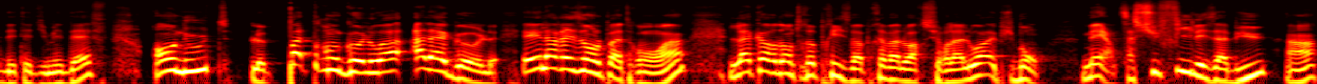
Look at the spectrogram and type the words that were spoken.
d'été du MEDEF. En août, le patron gaulois à la Gaule. Et il a raison, le patron. Hein L'accord d'entreprise va prévaloir sur la loi. Et puis bon, merde, ça suffit les abus. Hein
